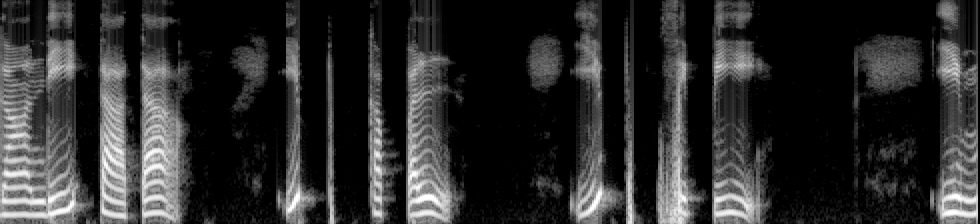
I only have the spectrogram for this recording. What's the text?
காந்தி தாத்தா. இப் கப்பல். இப் சிப்பி. இம்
